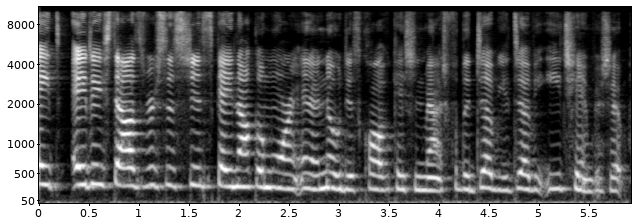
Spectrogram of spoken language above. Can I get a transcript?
eight, AJ Styles versus Shinsuke Nakamura in a no disqualification match for the WWE Championship.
